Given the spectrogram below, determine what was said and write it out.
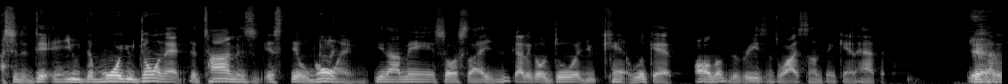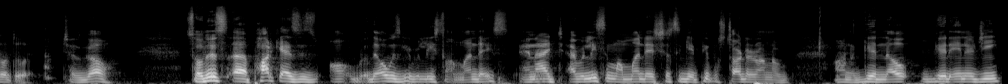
I should have did. And you, the more you're doing that, the time is is still going. You know what I mean? So it's like you got to go do it. You can't look at all of the reasons why something can't happen. You yeah. gotta go do it. Just go. So this uh, podcast is they always get released on Mondays, and I I release them on Mondays just to get people started on a on a good note, good energy.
